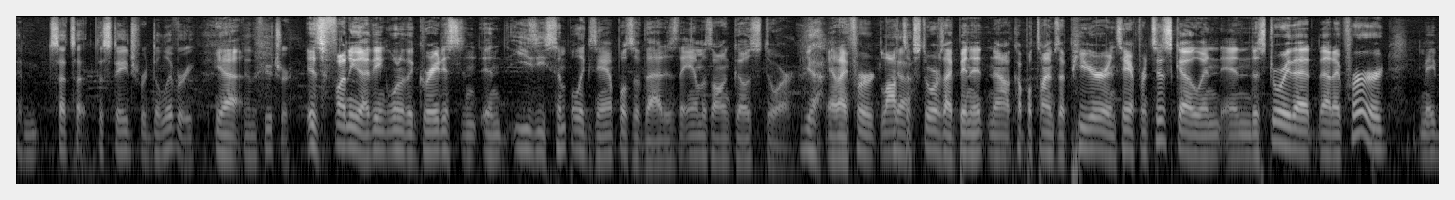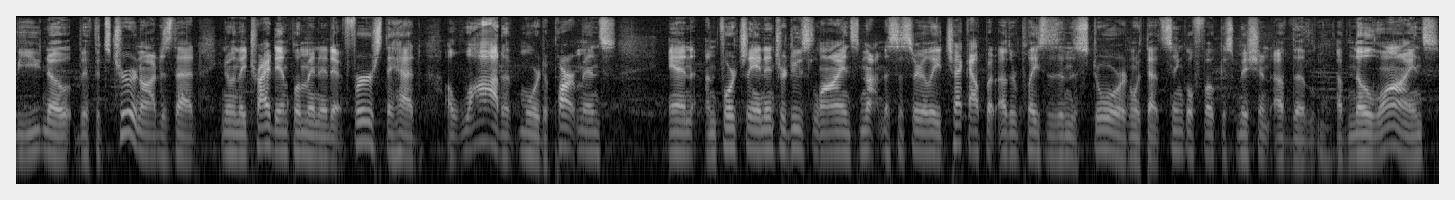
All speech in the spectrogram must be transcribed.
and sets up the stage for delivery yeah. in the future. It's funny, I think one of the greatest and, and easy, simple examples of that is the Amazon Go store. Yeah. And I've heard lots yeah. of stores, I've been in now a couple times up here in San Francisco, and, and the story that, that I've heard, maybe you know if it's true or not, is that you know when they tried to implement it at first, they had a lot of more departments and unfortunately it introduced lines not necessarily checkout but other places in the store and with that single focus mission of the of no lines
